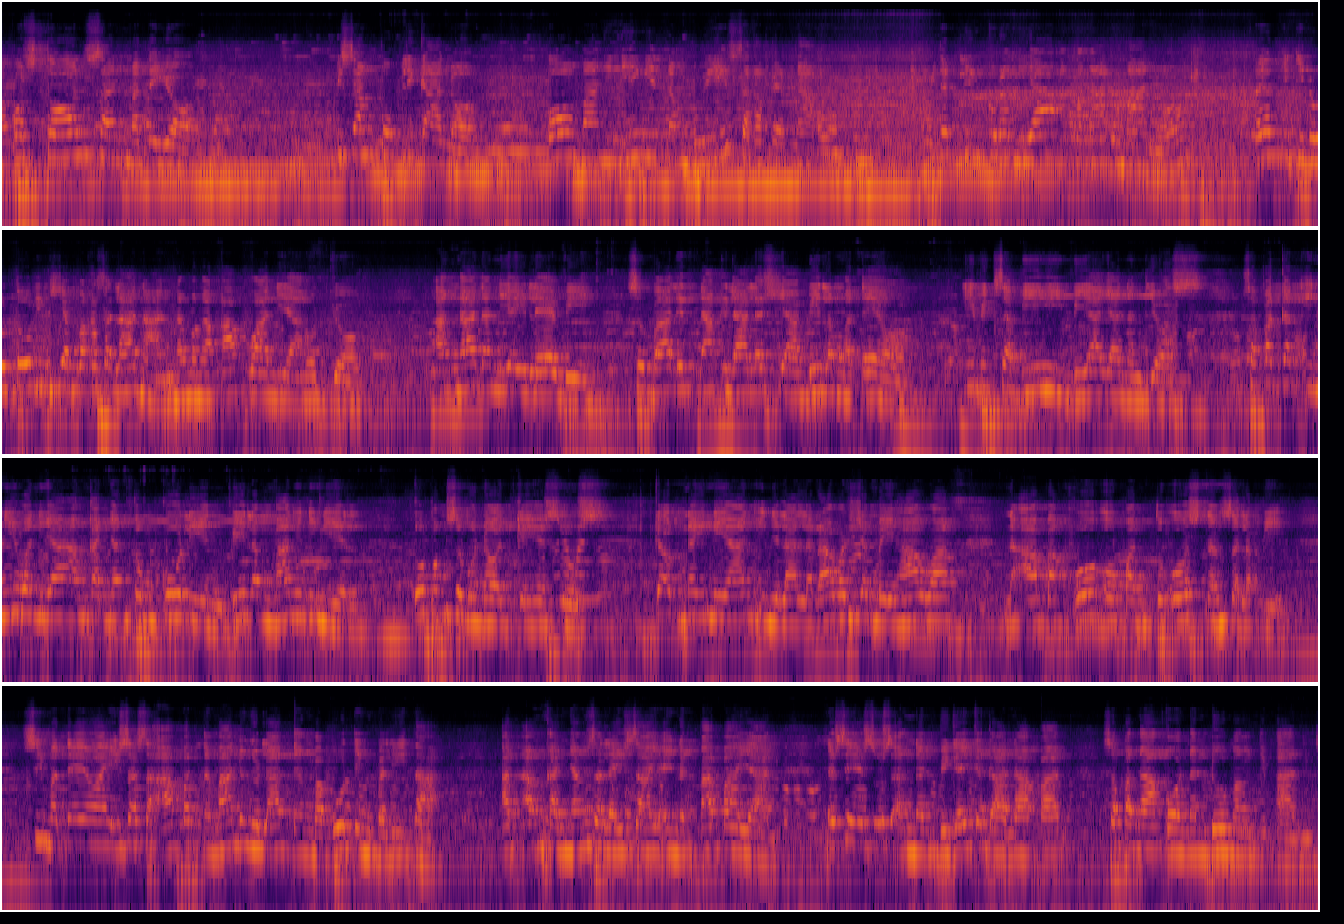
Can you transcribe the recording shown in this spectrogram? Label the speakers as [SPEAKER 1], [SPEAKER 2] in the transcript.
[SPEAKER 1] Apostol San Mateo, isang publikano o maniningil ng buwis sa Kapernaum. Pinaglingkuran niya ang mga Romano kaya't itinuturing siyang makasalanan ng mga kapwa niya Hudyo. Ang ngalan niya ay Levi, subalit nakilala siya bilang Mateo. Ibig sabihin, biyaya ng Diyos. Sapagkat iniwan niya ang kanyang tungkulin bilang maniningil upang sumunod kay Jesus. Kaugnay niyan, inilalarawan siyang may hawak na abako o pantuos ng salapi. Si Mateo ay isa sa apat na manunulat ng mabuting balita at ang kanyang salaysay ay nagpapahayag na si Jesus ang nagbigay kaganapan sa pangako ng lumang tipan.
